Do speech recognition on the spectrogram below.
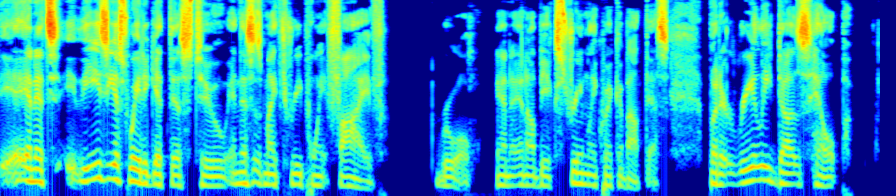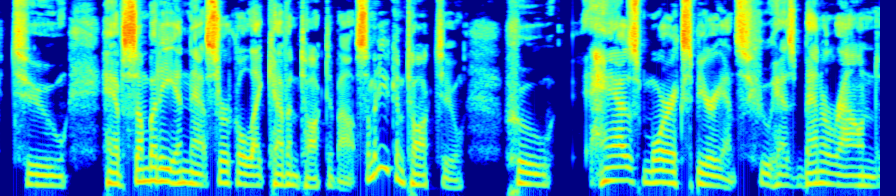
eh, and it's the easiest way to get this to, and this is my 3.5 rule, and, and I'll be extremely quick about this, but it really does help to have somebody in that circle like Kevin talked about, somebody you can talk to who has more experience, who has been around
